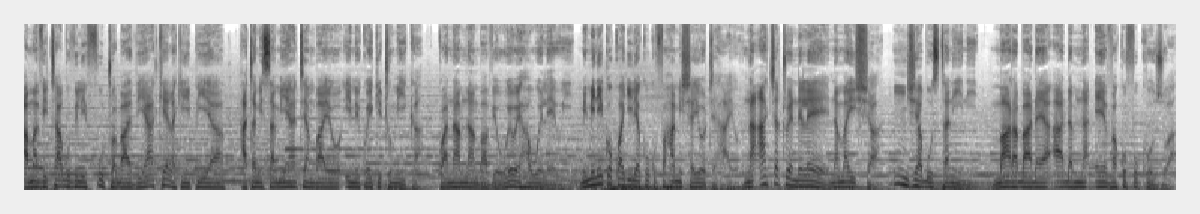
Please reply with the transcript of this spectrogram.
ama vitabu vilifutwa baadhi yake, lakini pia hata misamiati ambayo imekuwa ikitumika kwa namna ambavyo wewe hauelewi. Mimi niko kwa ajili ya kukufahamisha yote hayo, na acha tuendelee na maisha nje ya bustanini mara baada ya Adam na Eva kufukuzwa.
